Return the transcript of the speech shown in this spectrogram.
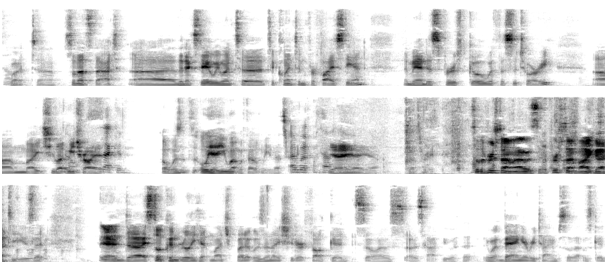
So But uh, so that's that. Uh, the next day we went to, to Clinton for five stand. Amanda's first go with the Satori. Um, I, she let me try it. Second, Oh, was it? oh yeah, you went without me. That's right. I went without. Yeah, you. yeah, yeah. That's right. So the first time I was there, first time I got to use it, and uh, I still couldn't really hit much, but it was a nice shooter. It felt good, so I was I was happy with it. It went bang every time, so that was good.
